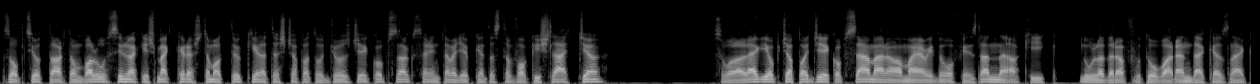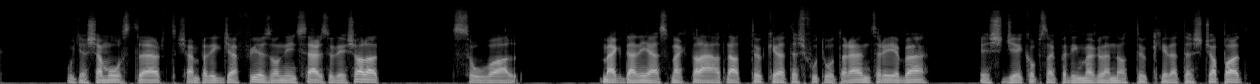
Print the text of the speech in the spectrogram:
az opciót tartom valószínűleg, és megkerestem a tökéletes csapatot Josh Jacobsnak, szerintem egyébként ezt a vak is látja. Szóval a legjobb csapat Jacobs számára a Miami Dolphins lenne, akik nulla darab futóval rendelkeznek, ugye sem Mostert, sem pedig Jeff Wilson nincs szerződés alatt, szóval McDaniels megtalálhatná a tökéletes futót a rendszerébe, és Jacobsnak pedig meg lenne a tökéletes csapat,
